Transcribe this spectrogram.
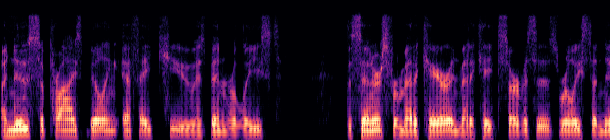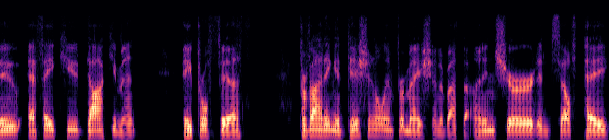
A new surprise billing FAQ has been released. The Centers for Medicare and Medicaid Services released a new FAQ document April 5th providing additional information about the uninsured and self-pay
